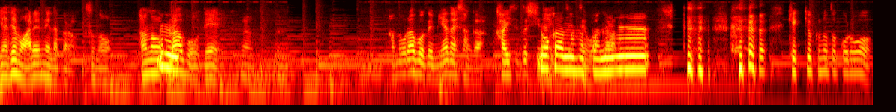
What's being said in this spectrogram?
いやでもあれね、だから、その、あのうんラボで、うんうんあのラボで宮台さんが解説しないと全然わからない。ね。結局のところ、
